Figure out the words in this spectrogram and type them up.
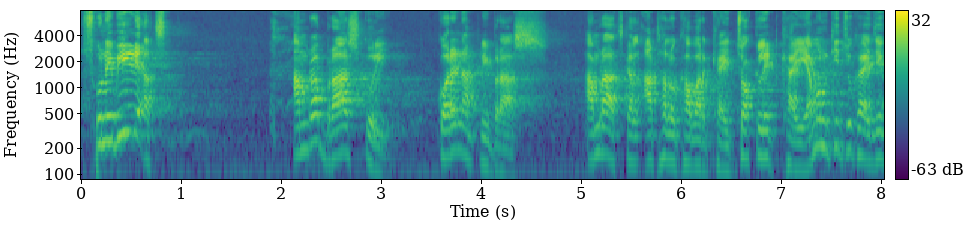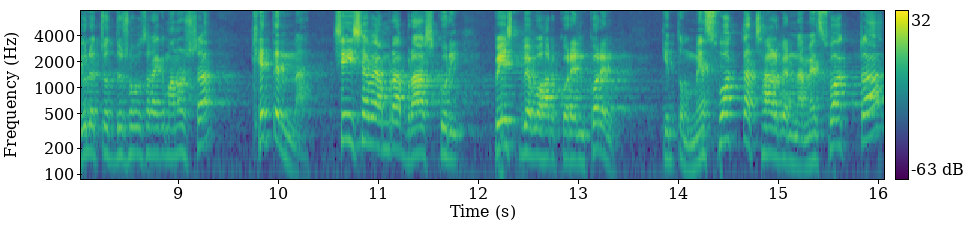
সুনিবিড় আছে। আমরা ব্রাশ করি। করেন আপনি ব্রাশ। আমরা আজকাল আঠালো খাবার খাই, চকলেট খাই, এমন কিছু খাই যেগুলো চোদ্দশো বছর আগে মানুষরা খেতেন না। সেই হিসাবে আমরা ব্রাশ করি, পেস্ট ব্যবহার করেন করেন। কিন্তু মেসওয়াকটা ছাড়বেন না। মেসওয়াকটা,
